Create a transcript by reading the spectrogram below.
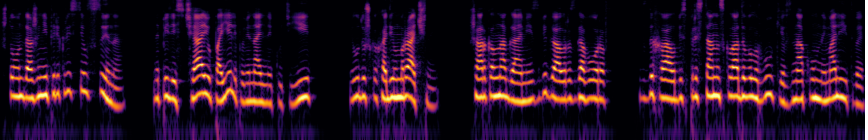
что он даже не перекрестил сына. Напились чаю, поели поминальной кутьи. Иудушка ходил мрачный, шаркал ногами, избегал разговоров, вздыхал, беспрестанно складывал руки в знак умной молитвы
